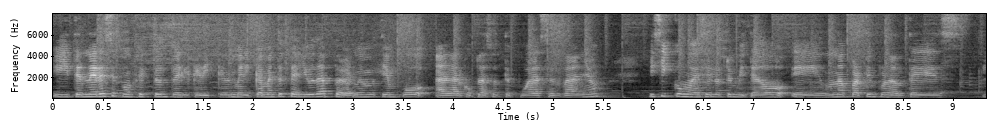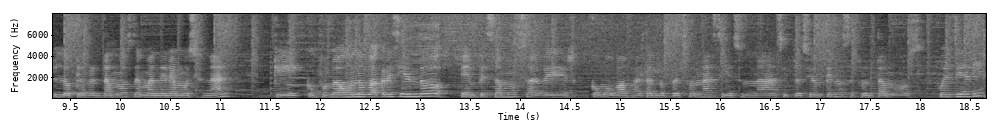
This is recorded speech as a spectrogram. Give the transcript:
y tener ese conflicto entre el que el medicamento te ayuda, pero al mismo tiempo a largo plazo te puede hacer daño. Y sí, como decía el otro invitado, eh, una parte importante es lo que enfrentamos de manera emocional, que conforme uno va creciendo empezamos a ver cómo van faltando personas y es una situación que nos enfrentamos pues día a día.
